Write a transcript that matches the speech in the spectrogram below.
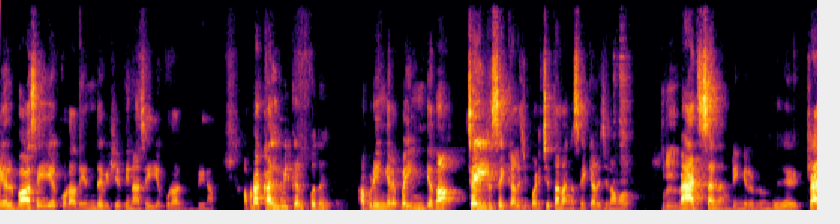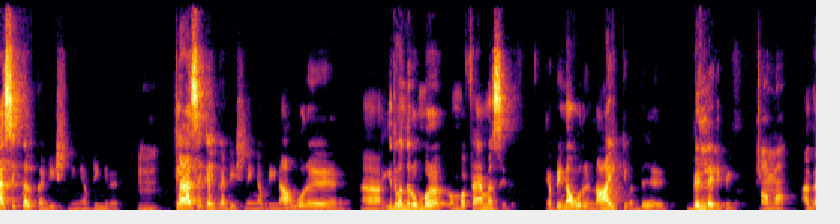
இயல்பாக செய்யக்கூடாது எந்த விஷயத்தையும் நான் செய்யக்கூடாது அப்படின்னா அப்படின்னா கல்வி கற்பது அப்படிங்கிறப்ப இங்கே தான் சைல்டு சைக்காலஜி படித்து தான் நாங்கள் சைக்காலஜிலாம் வரோம். புரியுது. வேட்சன் அப்படிங்கிறது வந்து கிளாசிக்கல் கண்டிஷனிங் அப்படிங்கிறாரு. கிளாசிக்கல் கண்டிஷனிங் அப்படின்னா ஒரு இது வந்து ரொம்ப ரொம்ப ஃபேமஸ் இது. எப்படின்னா ஒரு நாய்க்கு வந்து பெல் அடிப்பீங்க. ஆமாம் அந்த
